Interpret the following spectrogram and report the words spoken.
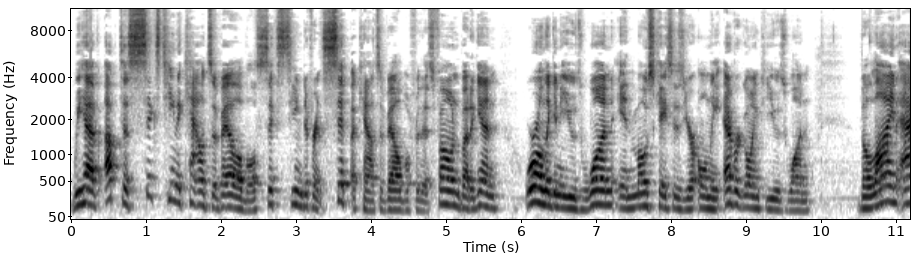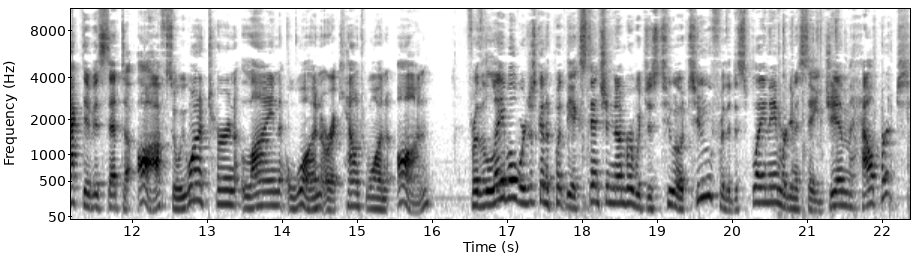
We have up to 16 accounts available, 16 different SIP accounts available for this phone, but again, we're only going to use one. In most cases, you're only ever going to use one. The line active is set to off, so we want to turn line 1 or account 1 on. For the label, we're just going to put the extension number, which is 202. For the display name, we're going to say Jim Halpert.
